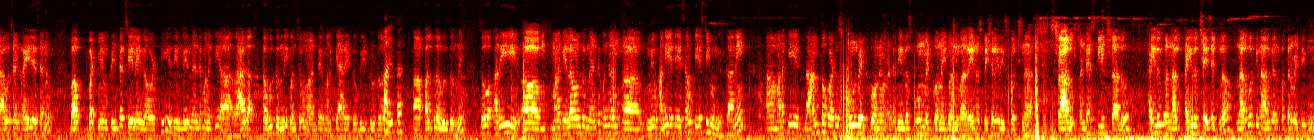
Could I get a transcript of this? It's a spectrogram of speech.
తాగొచ్చని ట్రై చేశాను. బట్ మేము ఫిల్టర్ చేయలేదు కాబట్టి దీంట్లో ఏంటంటే మనకి ఆ రాగా తగులుతుంది. కొంచెం అంటే మనకి క్యారెట్ బీట్రూట్ పల్ప్. తగులుతుంది. సో అది మనకి ఎలా ఉంటుంది అంటే కొంచెం మేము హనీ అయితే వేసాము. టేస్టీగా ఉంది. కానీ మనకి దాంతో పాటు స్పూన్ పెట్టుకొని అంటే దీంట్లో స్పూన్ పెట్టుకొని ఇటువంటి మా రేణు స్పెషల్గా తీసుకొచ్చిన స్ట్రాలు అంటే స్టీల్ స్ట్రాలు ఐదు ఐదు వచ్చాయి సెట్లో నలుగురికి నాలుగు అని పక్కన పెట్టింది.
